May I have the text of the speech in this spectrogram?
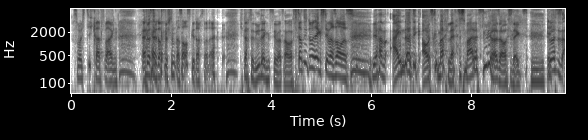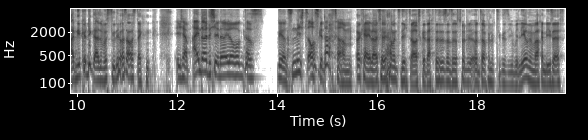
Das wollte ich dich gerade fragen. Du hast dir doch bestimmt was ausgedacht, oder? Ich dachte, du denkst dir was aus. Ich dachte, du denkst dir was aus. Wir haben eindeutig ausgemacht letztes Mal, dass du dir was ausdenkst. Du ich hast es angekündigt, also musst du dir was ausdenken. Ich habe eindeutig in Erinnerung, dass wir uns nichts ausgedacht haben. Okay, Leute, wir haben uns nichts ausgedacht. Das ist unser, unser 50. Jubiläum. Wir machen dieses.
